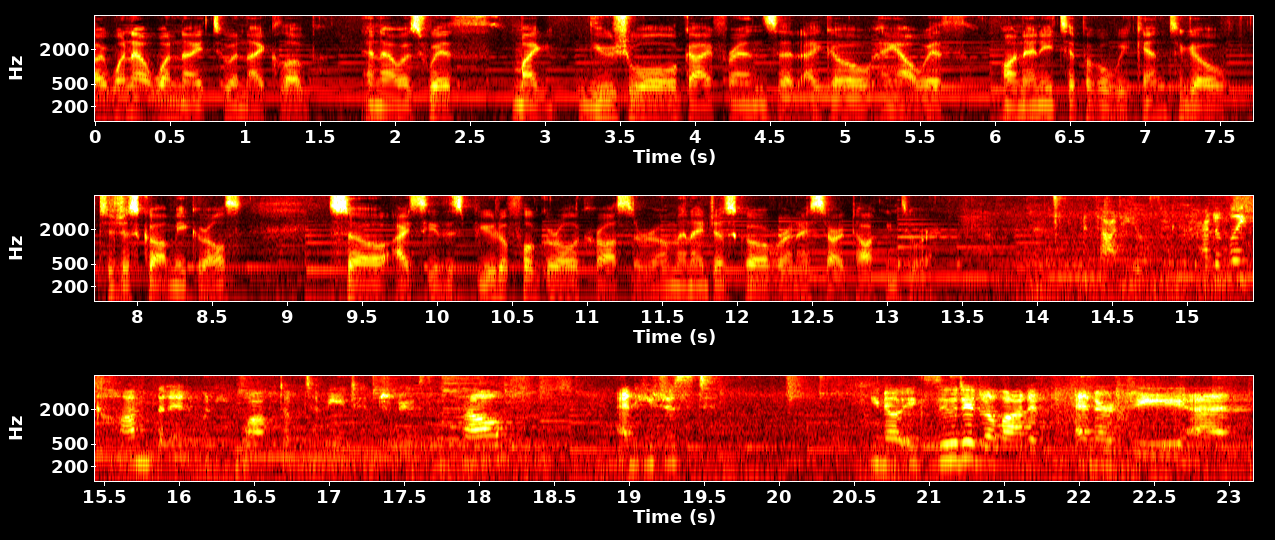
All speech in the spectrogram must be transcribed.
I went out one night to a nightclub and I was with my usual guy friends that I go hang out with on any typical weekend to go to just go out meet girls. So I see this beautiful girl across the room and I just go over and I start talking to her. I thought he was incredibly confident when he walked up to me to introduce himself. And he just, you know, exuded a lot of energy and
